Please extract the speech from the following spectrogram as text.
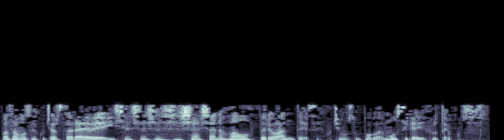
Pasamos a escuchar Saraeve y ya, ya, ya, ya, ya, ya nos vamos, pero antes escuchemos un poco de música y disfrutemos.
